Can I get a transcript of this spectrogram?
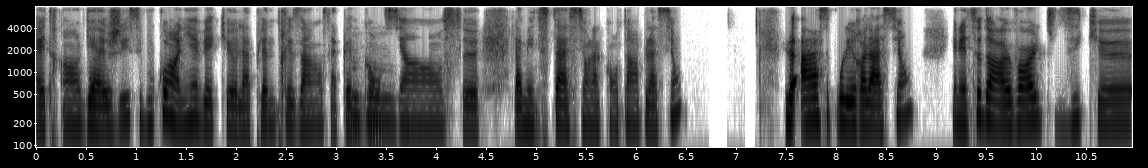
être engagé. C'est beaucoup en lien avec euh, la pleine présence, la pleine mm-hmm. conscience, la méditation, la contemplation. Le R, c'est pour les relations. Il y a une étude à Harvard qui dit que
